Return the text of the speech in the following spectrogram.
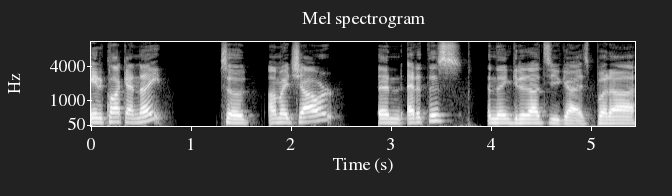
eight o'clock at night. So I might shower and edit this, and then get it out to you guys. But uh,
